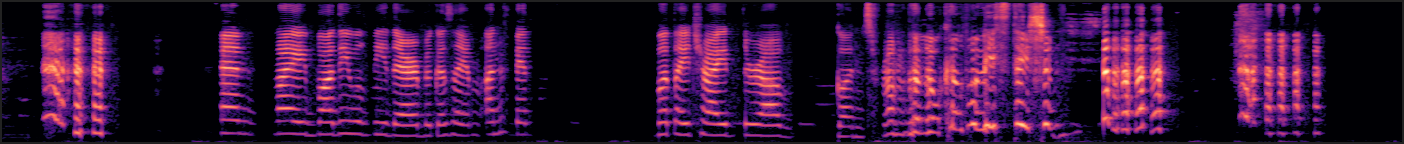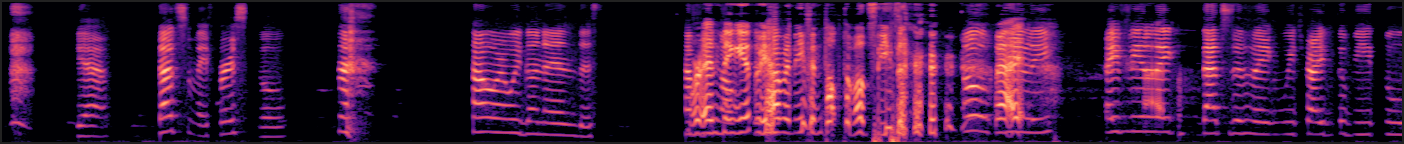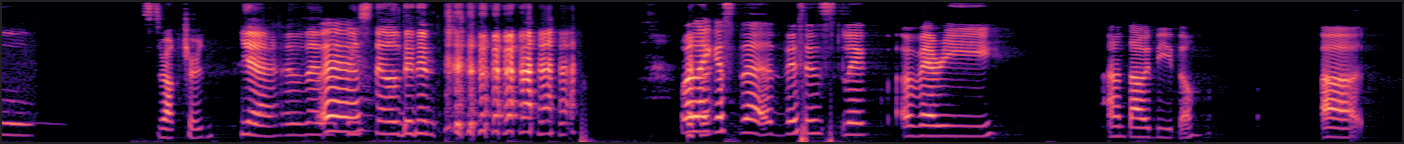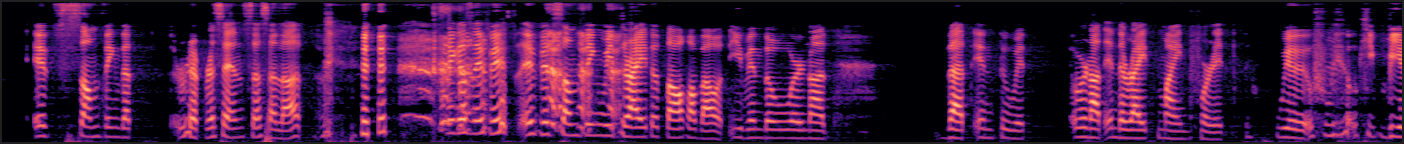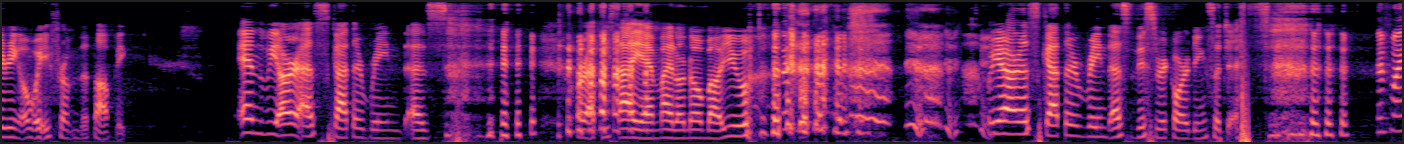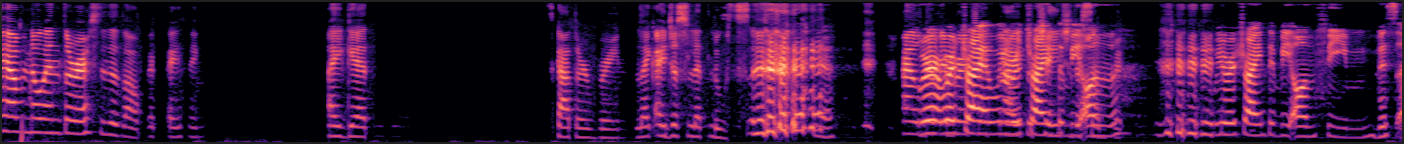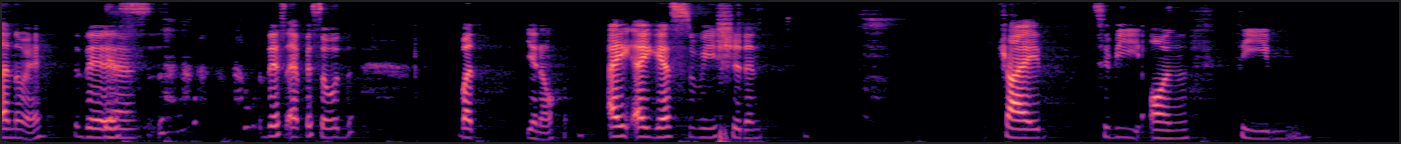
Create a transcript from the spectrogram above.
and my body will be there because I am unfit. But I tried to rob guns from the local police station. Yeah, that's my first go. How are we gonna end this? Have We're we ending it. We haven't even talked about Caesar. Oh, But I- really? I feel like that's the thing. We tried to be too Structured. Yeah, and then Eh. we still didn't. Well, I guess the this is like a very anong tawag dito? Uh it's something that represents us a lot. because if it's if it's something we try to talk about even though we're not that into it, we're not in the right mind for it. we'll we'll keep veering away from the topic. And we are as scatterbrained as or at least I am. I don't know about you. we are as scatterbrained as this recording suggests. if I have no interest in the topic, I think I get scatterbrained. Like I just let loose. yeah. We're we're trying we were trying to be on we were trying to be on theme this ano eh this this episode but you know i i guess we shouldn't try to be on theme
